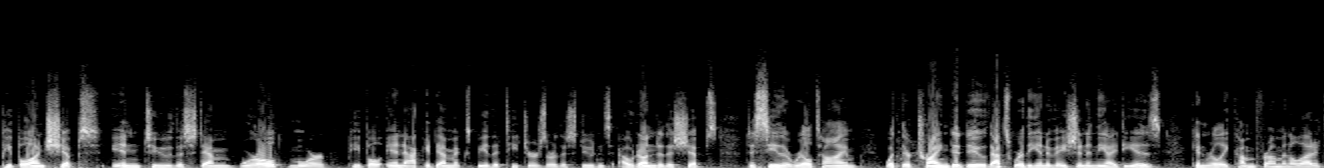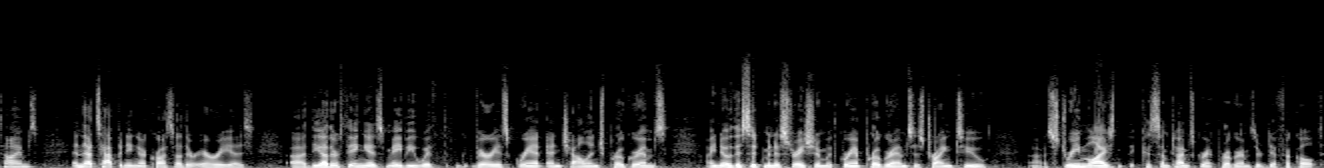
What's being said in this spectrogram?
people on ships into the STEM world, more people in academics, be the teachers or the students, out onto the ships to see the real time, what they're trying to do. That's where the innovation and the ideas can really come from in a lot of times. And that's happening across other areas. Uh, the other thing is maybe with various grant and challenge programs. I know this administration with grant programs is trying to uh, streamline, because sometimes grant programs are difficult,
